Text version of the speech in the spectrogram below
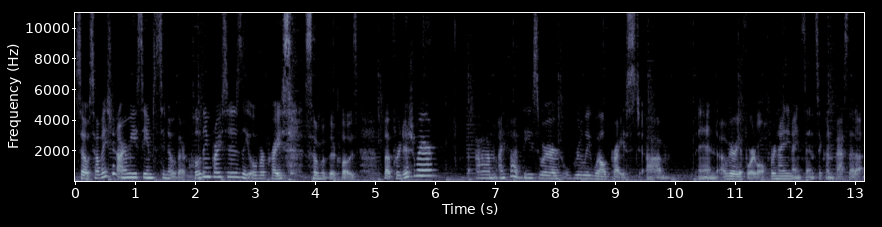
So Salvation Army seems to know their clothing prices. They overprice some of their clothes. But for dishware, um, I thought these were really well priced um, and very affordable for 99 cents. I couldn't pass that up.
